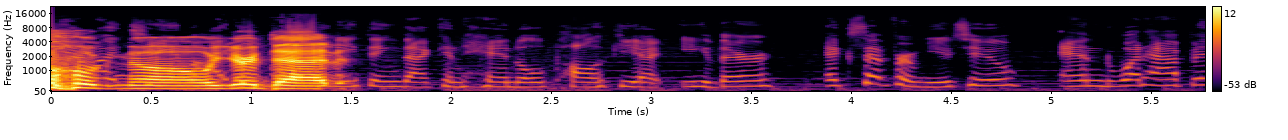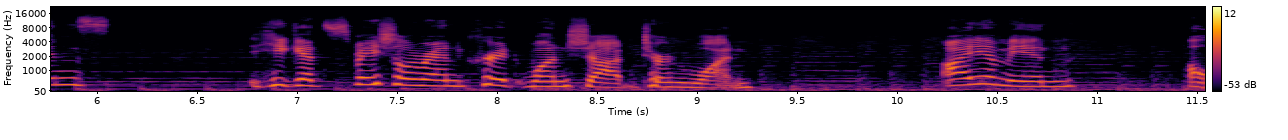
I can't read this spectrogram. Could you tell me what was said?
Oh no, you're dead. Anything that can handle Palkia either, except for Mewtwo. And what happens? He gets Spatial Rend crit one shot turn one. I am in a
